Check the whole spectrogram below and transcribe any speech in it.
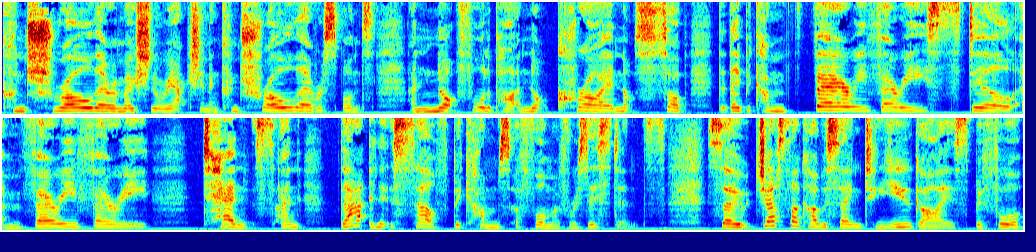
control their emotional reaction and control their response and not fall apart and not cry and not sob, that they become very, very still and very, very tense. And that in itself becomes a form of resistance. So, just like I was saying to you guys before,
